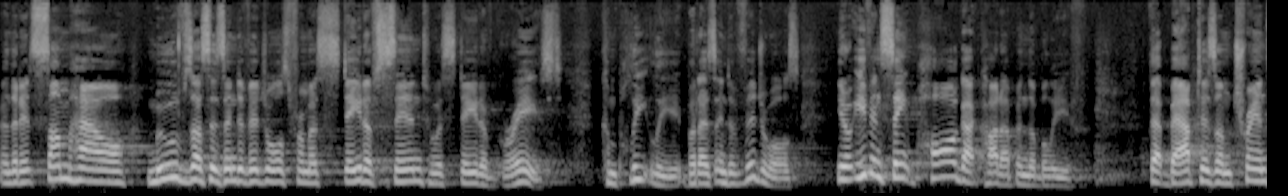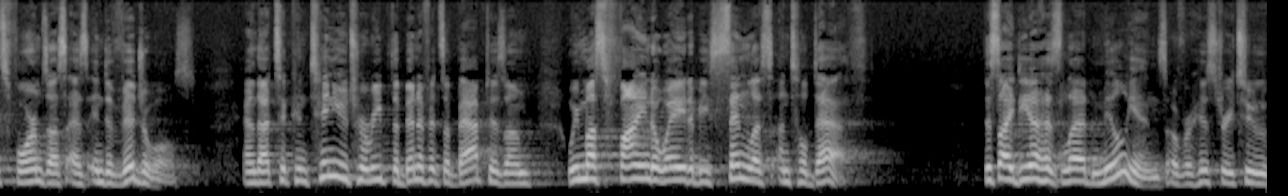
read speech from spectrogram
and that it somehow moves us as individuals from a state of sin to a state of grace completely, but as individuals. You know, even St. Paul got caught up in the belief that baptism transforms us as individuals and that to continue to reap the benefits of baptism, we must find a way to be sinless until death. This idea has led millions over history to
